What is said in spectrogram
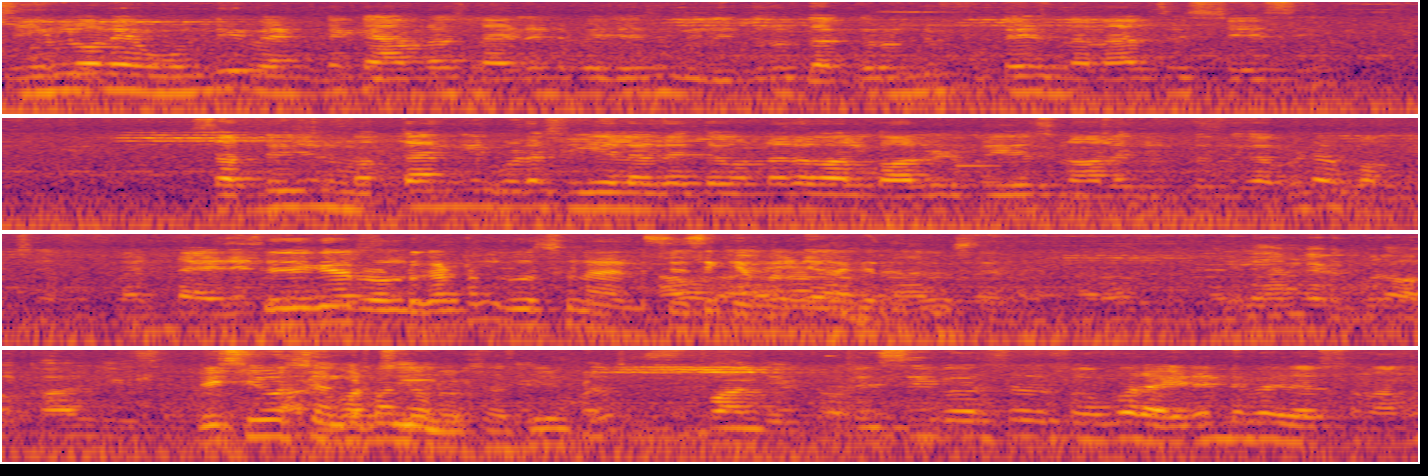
సీన్లోనే ఉండి వెంటనే కెమెరాస్ని ఐడెంటిఫై చేసి వీళ్ళిద్దరూ దగ్గరుండి ఫుటేజ్ని అనాలిసిస్ చేసి సబ్ డివిజన్ మొత్తానికి కూడా సీఏలు ఎవరైతే ఉన్నారో వాళ్ళకి ఆల్రెడీ ప్రీవియస్ నాలెడ్జ్ ఉంటుంది కాబట్టి అవి పంపించారు. వెంటనే గారు రెండు గంటలు కూర్చున్నాయండి సీసీ కెమెరా దగ్గర. నైన్ హండ్రెడ్ కూడా వాళ్ళు కాల్ చేశారు. రిసీవర్స్ ఎంతమంది ఉన్నారు సార్ దీంట్లో? రెస్పాండ్ చేయడం రిసీవర్స్ సోఫార్ ఐడెంటిఫై చేస్తున్నాము.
